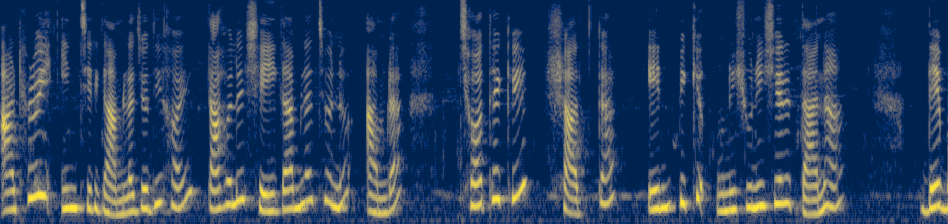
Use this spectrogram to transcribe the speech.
আঠারোই ইঞ্চির গামলা যদি হয়, তাহলে সেই গামলার জন্য আমরা ছ থেকে সাতটা এনপিকে উনিশ উনিশের দানা দেব,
